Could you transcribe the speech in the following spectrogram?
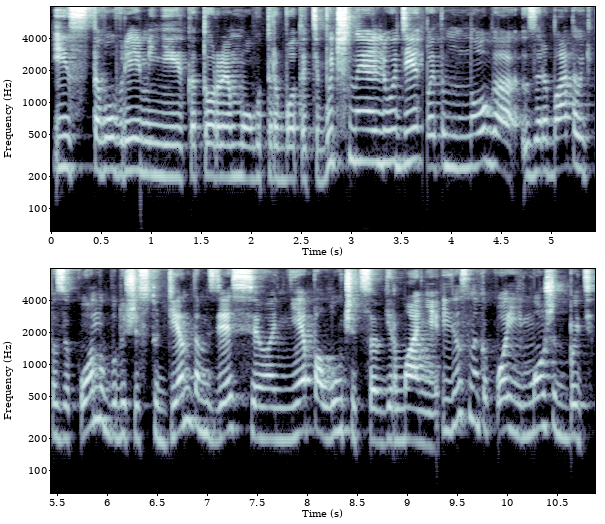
из того времени, которое могут работать обычные люди. Поэтому много зарабатывать по закону, будучи студентом, здесь э, не получится в Германии. Единственное, какой может быть,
